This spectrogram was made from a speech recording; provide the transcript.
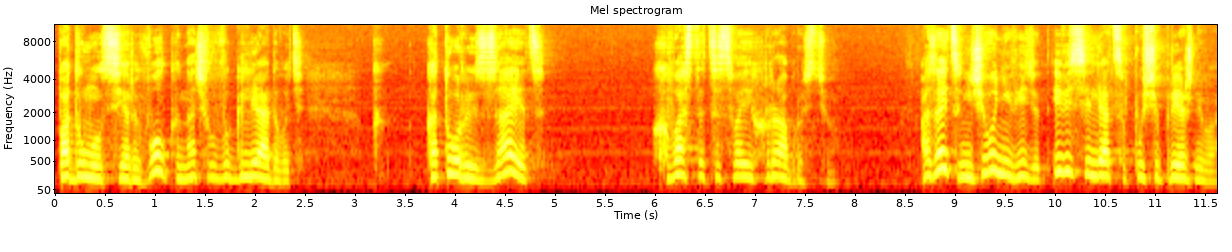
Подумал серый волк и начал выглядывать, который заяц хвастается своей храбростью. А зайцы ничего не видят и веселятся пуще прежнего.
